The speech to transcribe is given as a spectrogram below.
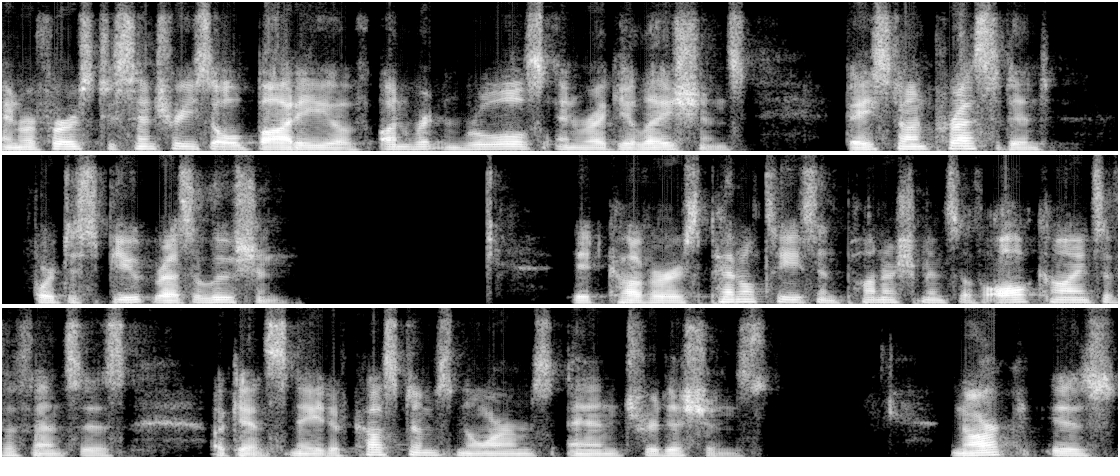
and refers to centuries-old body of unwritten rules and regulations based on precedent for dispute resolution. It covers penalties and punishments of all kinds of offenses against native customs, norms, and traditions. Narkh is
